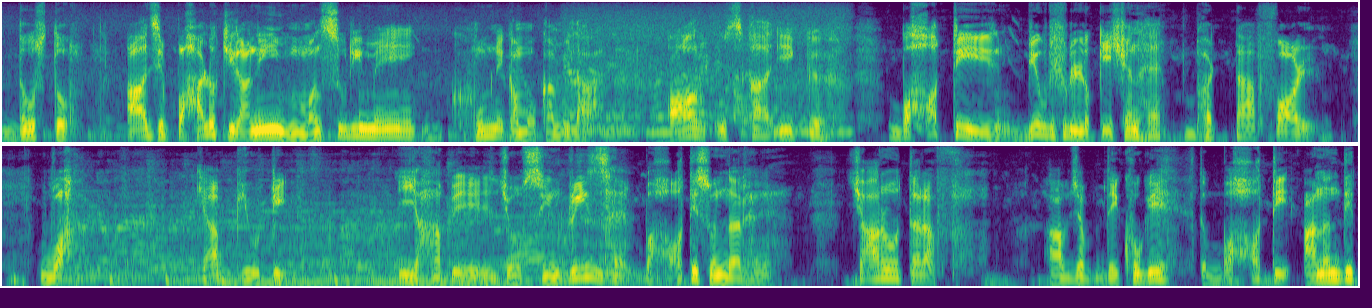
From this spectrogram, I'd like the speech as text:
दोस्तों, आज पहाड़ों की रानी मंसूरी में घूमने का मौका मिला और उसका एक बहुत ही ब्यूटीफुल लोकेशन है, भट्टा फॉल। वाह, क्या ब्यूटी यहाँ पे जो सीनरीज हैं, बहुत ही सुंदर हैं। चारों तरफ़, आप जब देखोगे तो बहुत ही आनंदित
